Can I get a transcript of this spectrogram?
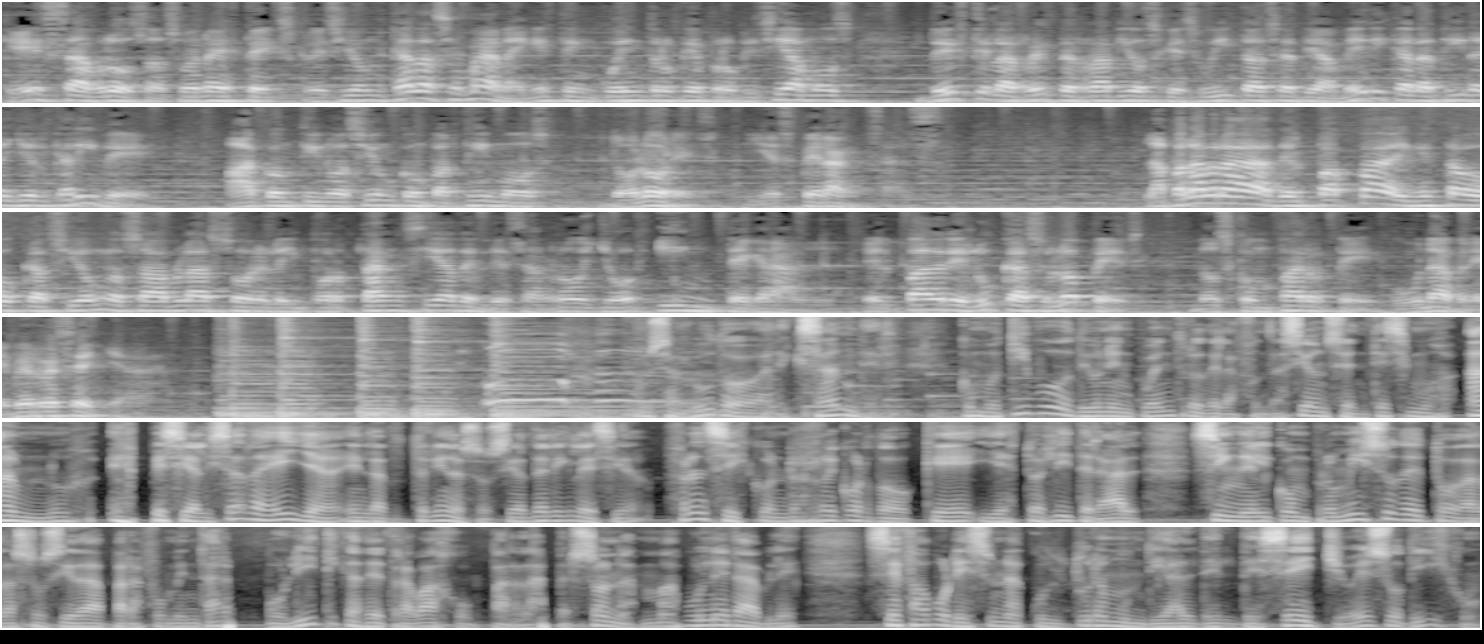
Qué sabrosa suena esta expresión cada semana en este encuentro que propiciamos desde la red de radios jesuitas de América Latina y el Caribe. A continuación compartimos dolores y esperanzas. La palabra del Papa en esta ocasión nos habla sobre la importancia del desarrollo integral. El padre Lucas López nos comparte una breve reseña. Un saludo, Alexander con motivo de un encuentro de la Fundación Centésimos Annus, especializada ella en la doctrina social de la Iglesia, Francisco nos recordó que, y esto es literal, sin el compromiso de toda la sociedad para fomentar políticas de trabajo para las personas más vulnerables, se favorece una cultura mundial del desecho, eso dijo.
